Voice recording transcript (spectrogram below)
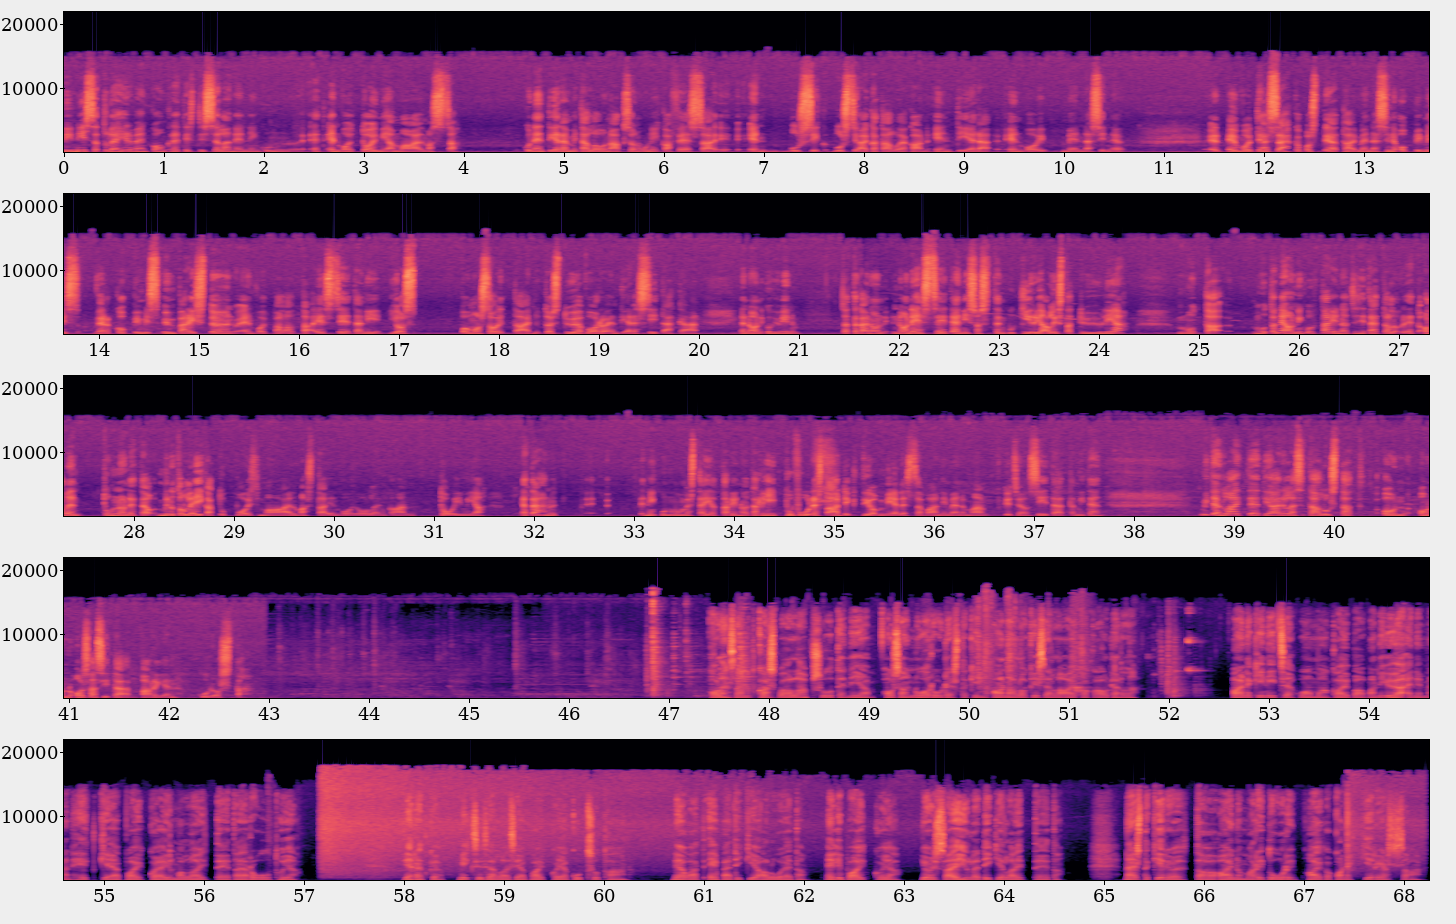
Niin niissä tulee hirveän konkreettisesti sellainen, niin kuin, että en voi toimia maailmassa, kun en tiedä mitä lounaaksi on unikafeessa, en bussi, bussiaikataulujakaan en tiedä, en voi mennä sinne en, en voi tehdä sähköpostia tai mennä sinne oppimis, verkko-oppimisympäristöön, en voi palauttaa esseitä, niin jos pomo soittaa, että nyt olisi työvuoro, en tiedä sitäkään. Ja ne on niin hyvin, totta kai ne on, ne on esseitä ja niissä on sitten niin kirjallista tyyliä, mutta, mutta ne on niin tarinoita sitä, että, olen tunnen, että minut on leikattu pois maailmasta, en voi ollenkaan toimia. Ja tähän nyt niin kuin mun mielestä ei ole tarinoita riippuvuudesta addiktion mielessä, vaan nimenomaan kyse on siitä, että miten, miten laitteet ja erilaiset alustat on, on osa sitä arjen kudosta. Olen saanut kasvaa lapsuuteni ja osan nuoruudestakin analogisella aikakaudella. Ainakin itse huomaan kaipaavani yhä enemmän hetkiä ja paikkoja ilman laitteita ja ruutuja. Tiedätkö, miksi sellaisia paikkoja kutsutaan? Ne ovat epädigialueita, eli paikkoja, joissa ei ole digilaitteita. Näistä kirjoittaa Aina-Mari Tuuri aikakonekirjassaan.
